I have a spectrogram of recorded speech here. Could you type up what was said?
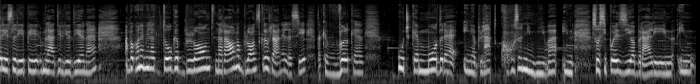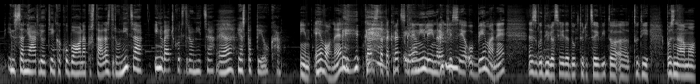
res lepi mladi ljudje. Ne? Ampak ona je imela dolge blond, naravno blond skravžljane lase, tako velike, učke, modre in je bila tako zanimiva. In smo si poezijo brali in, in, in sanjali o tem, kako bo ona postala zdravnica in več kot zdravnica. Ja. Jaz pa pevka. In evo, ne, kar sta takrat sklenili in rekli, se je obema ne, zgodilo. Seveda, doktorico Evito uh, tudi poznamo.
